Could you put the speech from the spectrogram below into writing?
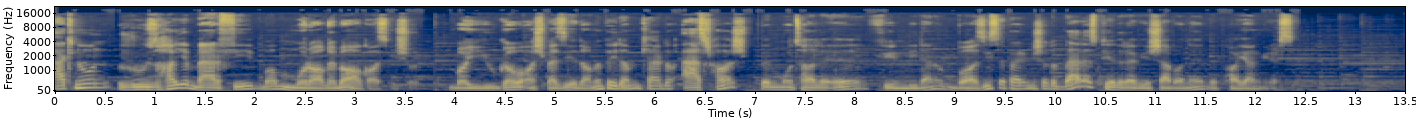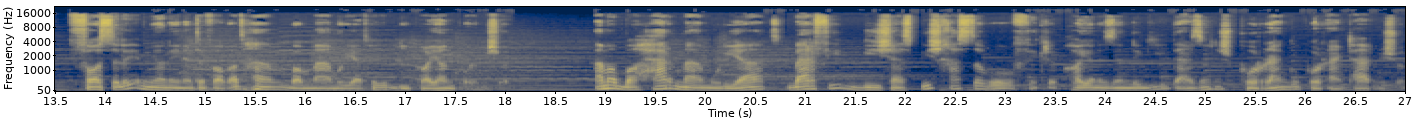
اکنون روزهای برفی با مراقبه آغاز می شد. با یوگا و آشپزی ادامه پیدا می‌کرد و عصرهاش به مطالعه، فیلم دیدن و بازی سپری می‌شد و بعد از پیاده روی شبانه به پایان می‌رسید. فاصله میان این اتفاقات هم با معمولیت های بی پایان پر می‌شد. اما با هر معمولیت برفی بیش از بیش خسته و فکر پایان زندگی در ذهنش پررنگ و پررنگتر می‌شد.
